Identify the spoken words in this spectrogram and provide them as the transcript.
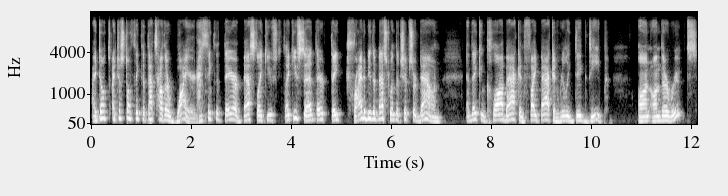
I don't. I just don't think that that's how they're wired. I think that they are best, like you've like you've said. They're they try to be the best when the chips are down, and they can claw back and fight back and really dig deep on on their roots.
